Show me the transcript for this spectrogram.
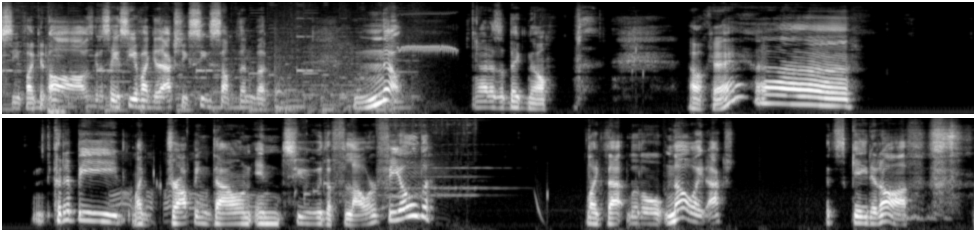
see if I could... Oh, I was going to say see if I could actually see something, but no! That is a big no. okay, uh... Could it be, like, dropping down into the flower field? Like that little... No, wait, actually... It's gated off.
